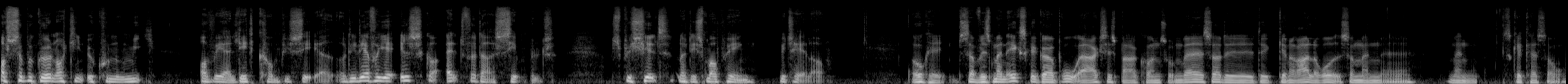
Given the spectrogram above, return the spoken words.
Og så begynder din økonomi at være lidt kompliceret. Og det er derfor, jeg elsker alt, hvad der er simpelt. Specielt, når det er småpenge, vi taler om. Okay, så hvis man ikke skal gøre brug af aktiesparekontoen, hvad er så det, det generelle råd, som man, øh, man skal kaste over?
